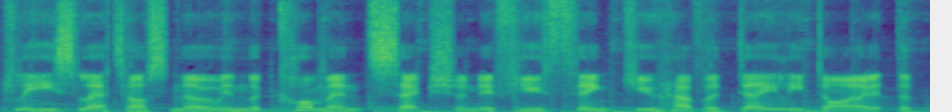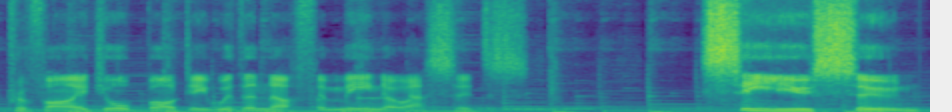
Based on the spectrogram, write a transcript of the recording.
Please let us know in the comment section if you think you have a daily diet that provide your body with enough amino acids. See you soon.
